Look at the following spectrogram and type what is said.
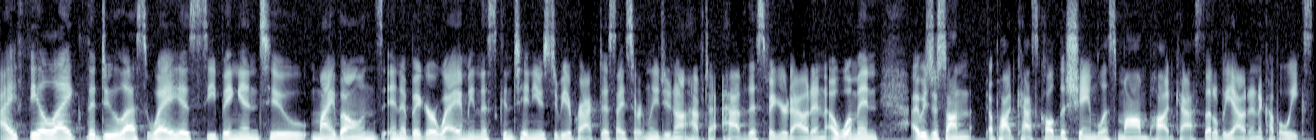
I feel like the do less way is seeping into my bones in a bigger way. I mean, this continues to be a practice. I certainly do not have to have this figured out. And a woman, I was just on a podcast called the Shameless Mom podcast that'll be out in a couple weeks.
